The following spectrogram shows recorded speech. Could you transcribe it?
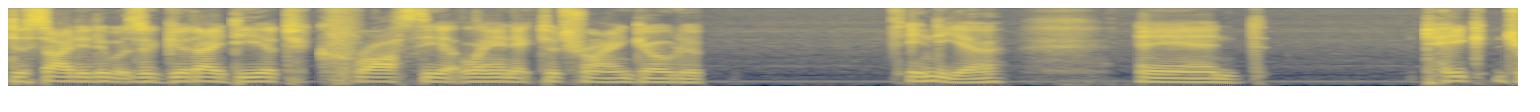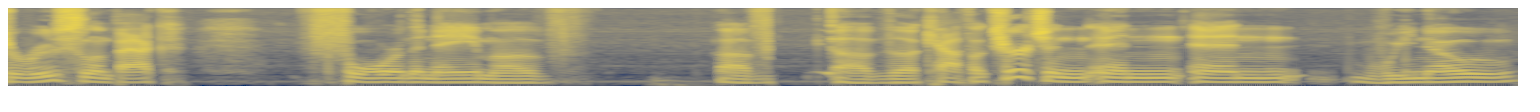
decided it was a good idea to cross the Atlantic to try and go to India and take Jerusalem back for the name of of of the Catholic Church and and and we know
